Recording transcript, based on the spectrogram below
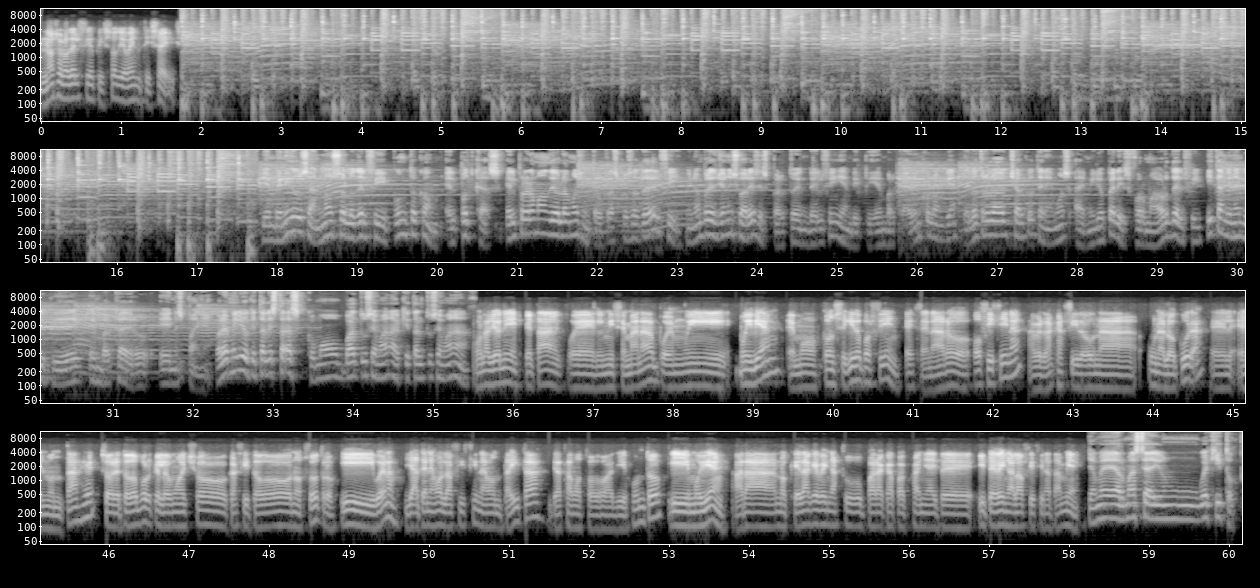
No solo Delphi, episodio 26. Bienvenidos a nosolodelphi.com, el podcast, el programa donde hablamos entre otras cosas de Delphi. Mi nombre es Johnny Suárez, experto en Delphi y MVP de embarcadero en Colombia. Del otro lado del charco tenemos a Emilio Pérez, formador Delphi y también MVP de embarcadero en España. Hola Emilio, ¿qué tal estás? ¿Cómo va tu semana? ¿Qué tal tu semana? Hola Johnny, ¿qué tal? Pues mi semana pues muy, muy bien. Hemos conseguido por fin estrenar oficina. La verdad que ha sido una, una locura el, el montaje, sobre todo porque lo hemos hecho casi nosotros. Y bueno, ya tenemos la oficina montadita, ya estamos todos allí juntos y muy bien. Ahora nos queda que vengas tú para acá, para España y te, y te venga a la oficina también. Ya me armaste ahí un huequito.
